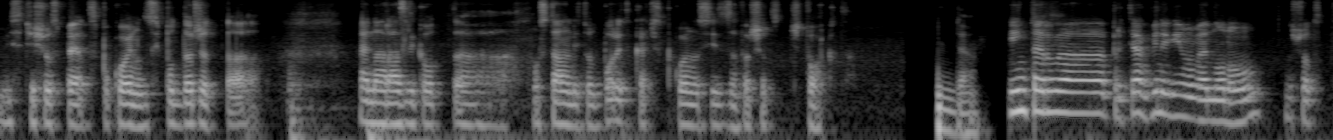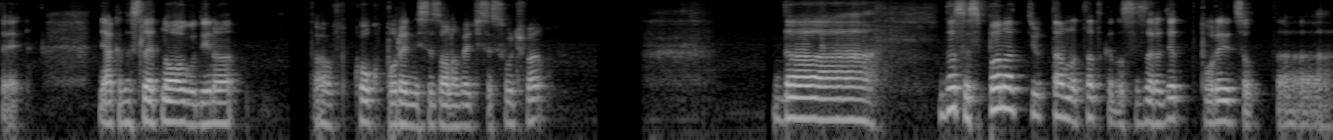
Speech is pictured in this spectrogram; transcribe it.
мисля, че ще успеят спокойно да си поддържат а, една разлика от а, останалите отбори, така че спокойно да си завършат четворката. Да. Интер, а, при тях винаги имаме едно на ум, защото те някъде след нова година, това в колко поредни сезона вече се случва, да, да се спънат и оттам нататък да се заредят поредица от а,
